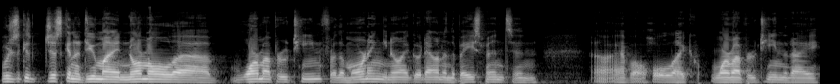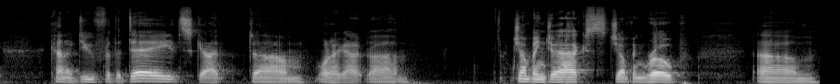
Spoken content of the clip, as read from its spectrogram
we're just, just going to do my normal uh, warm up routine for the morning. You know, I go down in the basement and uh, I have a whole like warm up routine that I kind of do for the day. It's got um, what I got um, jumping jacks, jumping rope, um,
